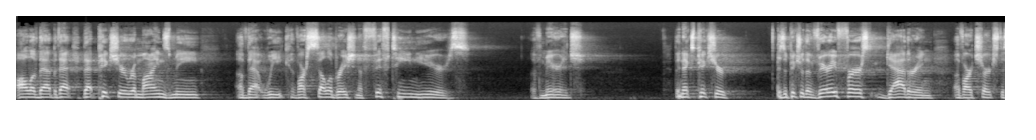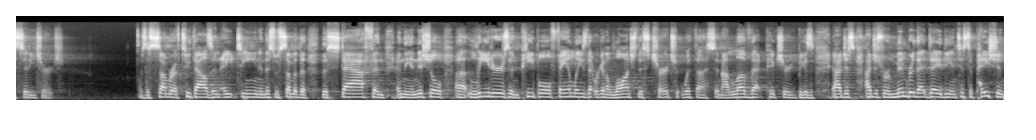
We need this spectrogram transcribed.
all of that, but that, that picture reminds me of that week, of our celebration of 15 years of marriage. The next picture is a picture of the very first gathering of our church, the City Church. It was the summer of 2018, and this was some of the, the staff and, and the initial uh, leaders and people, families that were going to launch this church with us. And I love that picture because I just, I just remember that day, the anticipation,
